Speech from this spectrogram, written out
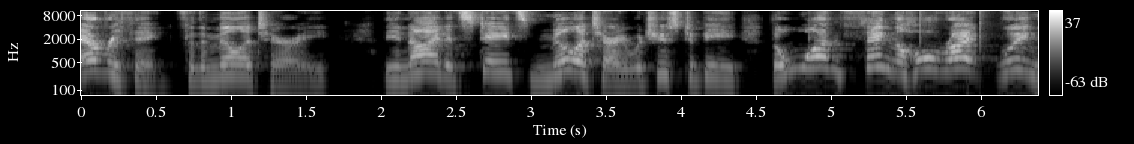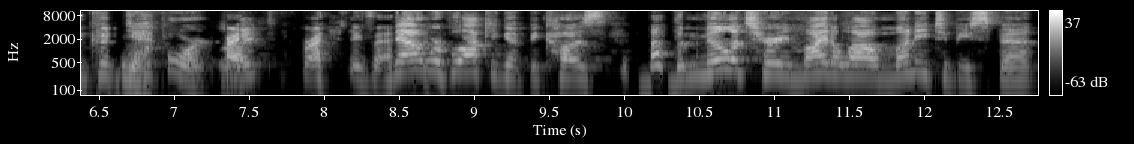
everything for the military the United States military, which used to be the one thing the whole right wing could yeah, report, right? Right, right, exactly. Now we're blocking it because the military might allow money to be spent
